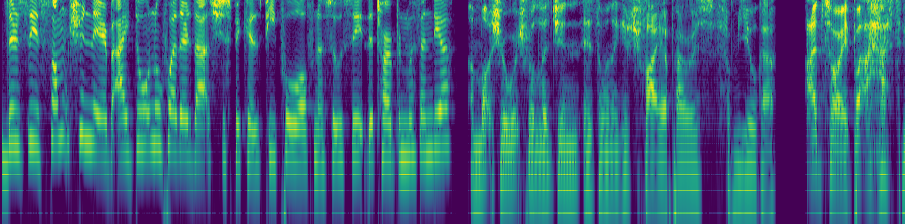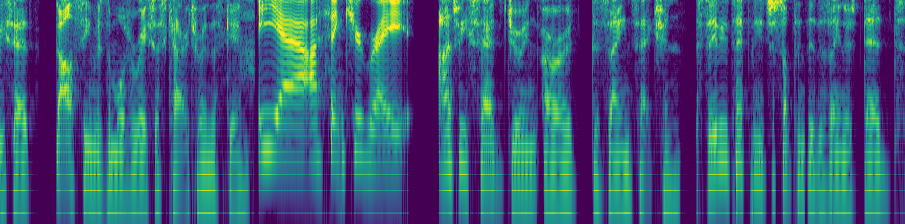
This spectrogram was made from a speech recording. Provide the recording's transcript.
There's the assumption there, but I don't know whether that's just because people often associate the turban with India. I'm not sure which religion is the one that gives you fire powers from yoga. I'm sorry, but it has to be said, Dhalsim is the most racist character in this game. Yeah, I think you're right. As we said during our design section, stereotyping is just something the designers did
